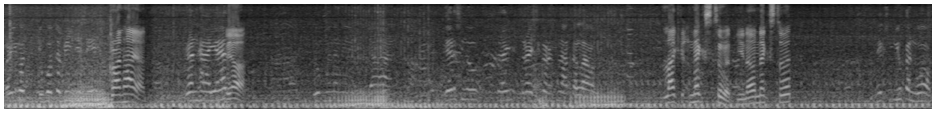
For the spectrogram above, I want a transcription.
Where you go, you go to BGC? Grand Hyatt, Grand Hyatt? yeah. Doon mo lang yung daan. There's no tricycle is not allowed. Like next to it, you know, next to it. Next, you can walk.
